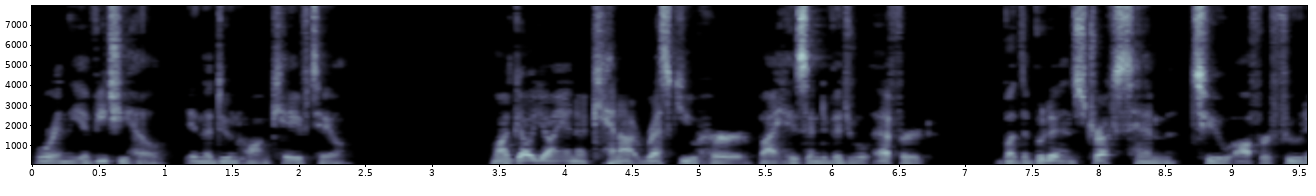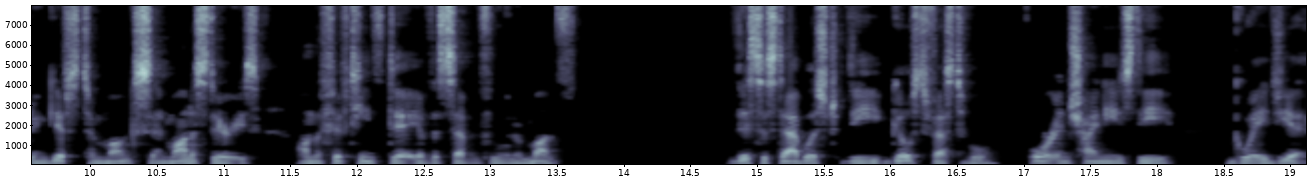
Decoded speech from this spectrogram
or in the Avici hell in the Dunhuang cave tale. Maudgalyayana cannot rescue her by his individual effort, but the Buddha instructs him to offer food and gifts to monks and monasteries on the 15th day of the seventh lunar month. This established the Ghost Festival, or in Chinese the Guijie.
